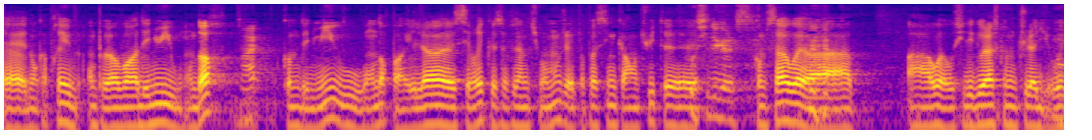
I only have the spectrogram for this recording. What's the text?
Euh, donc après, on peut avoir des nuits où on dort, Ouais, comme des nuits où on dort pas. Et là, c'est vrai que ça faisait un petit moment que j'avais pas passé une 48 euh, aussi dégueulasse. comme ça, ouais, à- ah ouais, aussi dégueulasse comme tu l'as dit. Oui,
